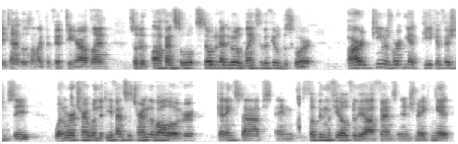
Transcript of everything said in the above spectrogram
they tackled us on like the 15 yard line. So the offense still, still would have had to go the length of the field to score. Our team is working at peak efficiency when we're turn, when the defense is turning the ball over, getting stops, and flipping the field for the offense, and just making it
